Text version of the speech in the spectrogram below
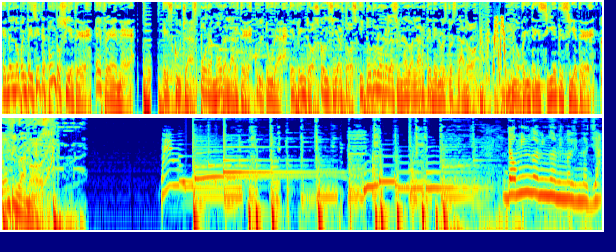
en el 97.7 FM. Escuchas por amor al arte, cultura, eventos, conciertos y todo lo relacionado al arte de nuestro estado. 977. Continuamos. Domingo, domingo, domingo lindo, ya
